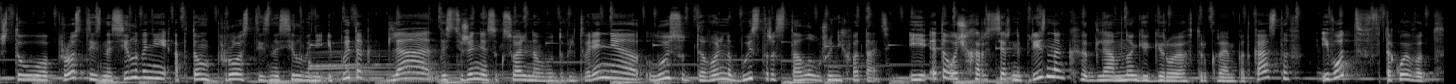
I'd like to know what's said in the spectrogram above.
что просто изнасилований, а потом просто изнасилований и пыток для достижения сексуального удовлетворения Луису довольно быстро стало уже не хватать. И это очень характерный признак для многих героев True Crime подкастов. И вот в такой вот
